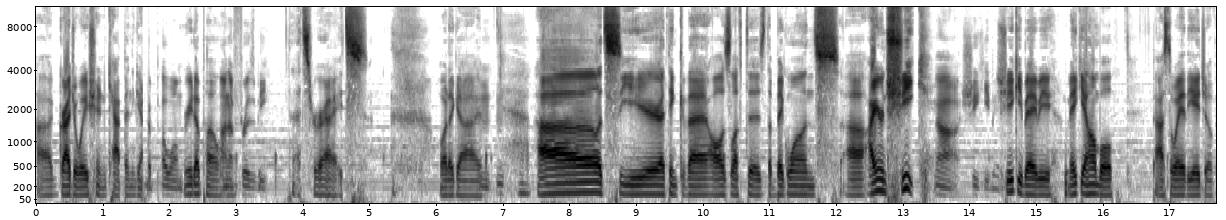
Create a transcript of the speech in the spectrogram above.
uh, graduation cap and gown. The poem Read a poem. on a frisbee. That's right. What a guy. Mhm. Uh, let's see here. I think that all is left is the big ones. Uh, Iron Sheik, Ah, Sheiky baby. Sheiky baby, make you humble. Passed away at the age of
